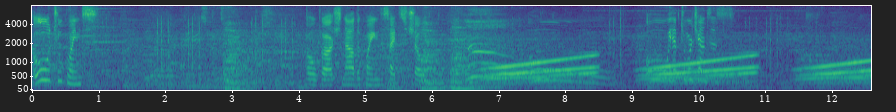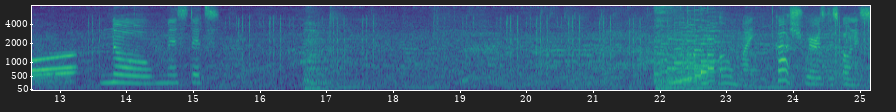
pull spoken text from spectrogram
Oh, two coins. Oh gosh, now the coin decides to show up. Where is this bonus?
